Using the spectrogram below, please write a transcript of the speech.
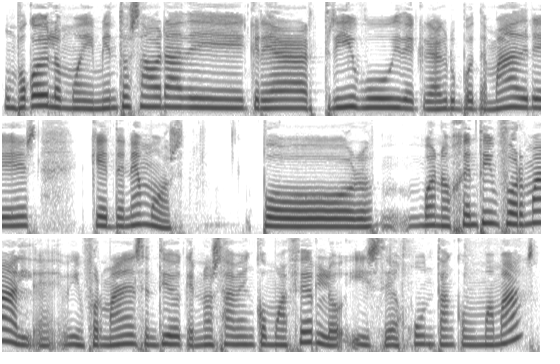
un poco de los movimientos ahora de crear tribu y de crear grupos de madres que tenemos por bueno gente informal eh, informal en el sentido de que no saben cómo hacerlo y se juntan como mamás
